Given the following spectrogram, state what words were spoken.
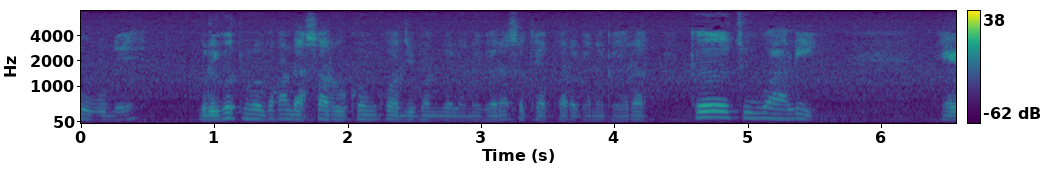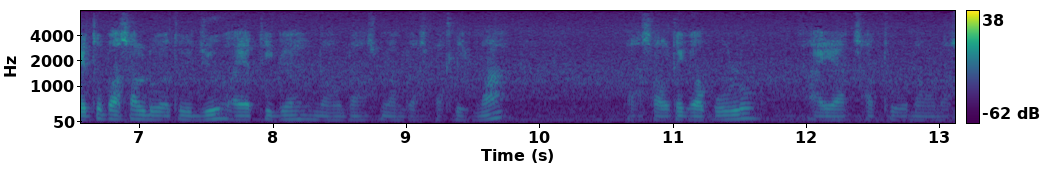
UUD berikut merupakan dasar hukum kewajiban bela negara setiap warga negara kecuali yaitu pasal 27 ayat 3 Undang-Undang 1945 pasal 30 ayat 1 Undang-Undang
